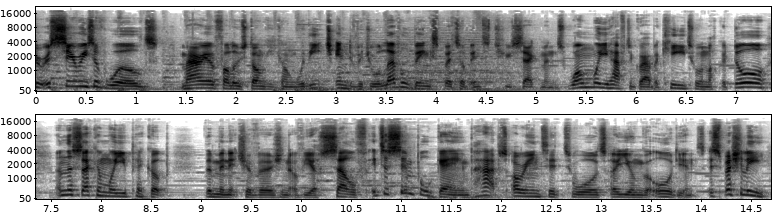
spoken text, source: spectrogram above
Through a series of worlds, Mario follows Donkey Kong with each individual level being split up into two segments one where you have to grab a key to unlock a door, and the second where you pick up the miniature version of yourself. It's a simple game, perhaps oriented towards a younger audience, especially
